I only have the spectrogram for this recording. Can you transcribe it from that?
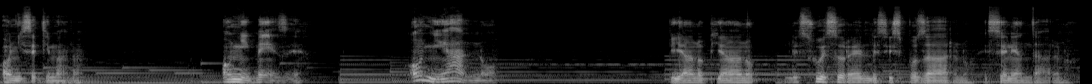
ogni settimana, ogni mese, ogni anno. Piano piano le sue sorelle si sposarono e se ne andarono.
